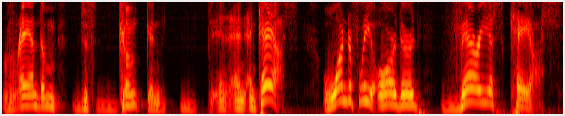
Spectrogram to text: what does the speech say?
random just gunk and and, and chaos. Wonderfully ordered, various chaos.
